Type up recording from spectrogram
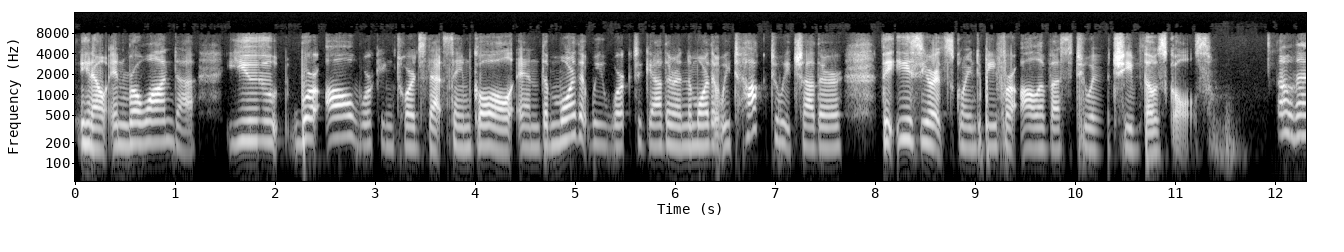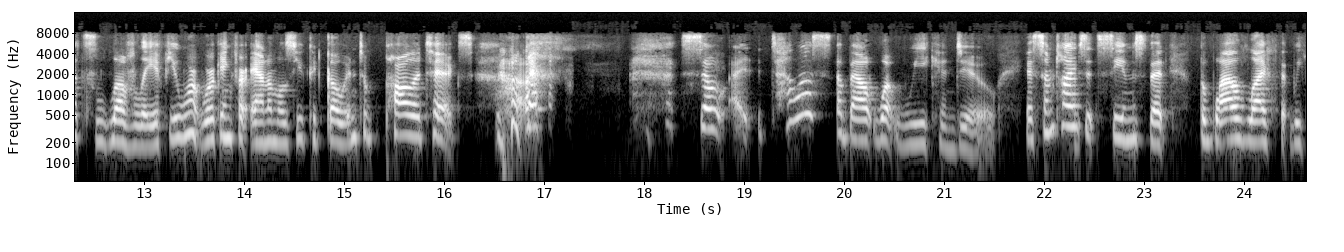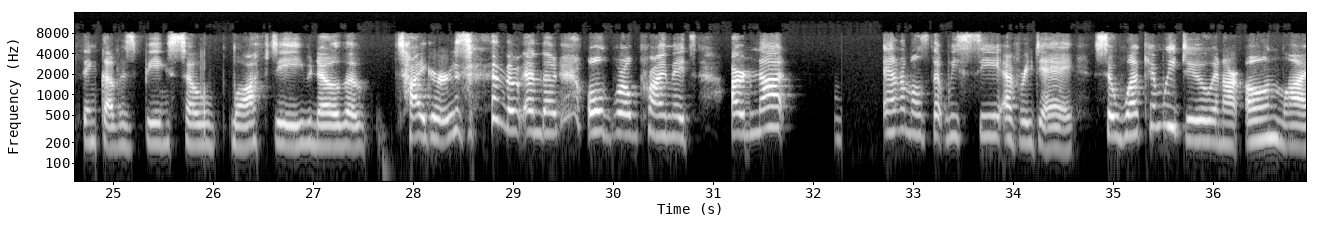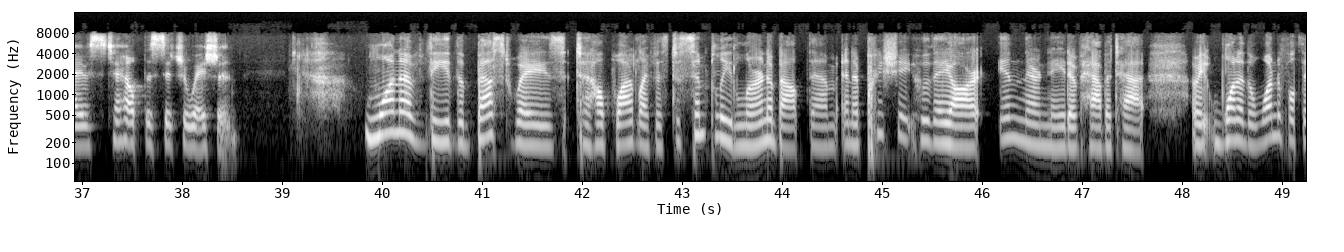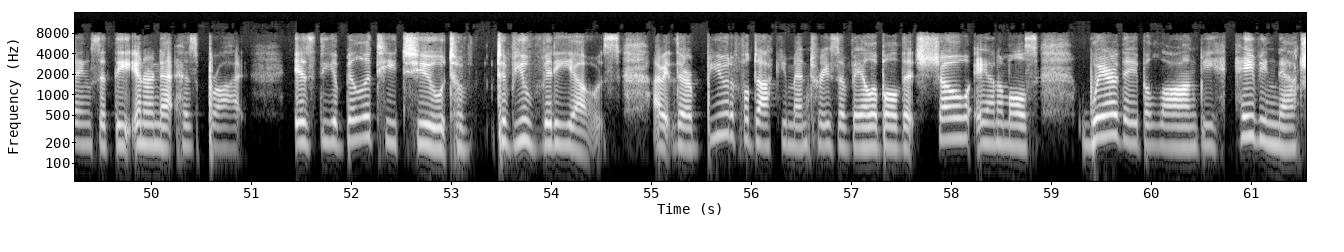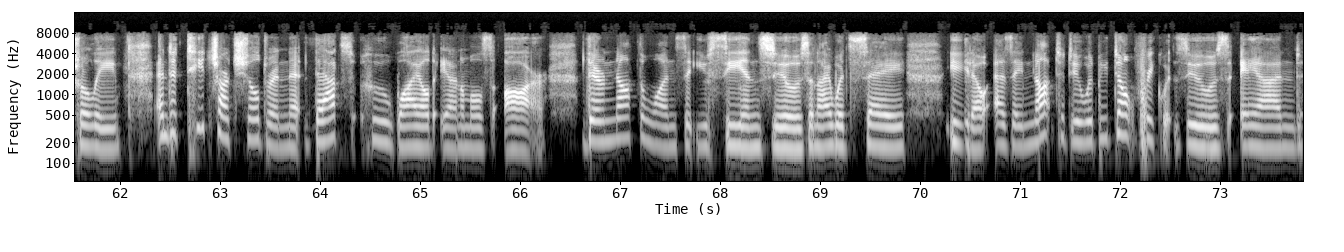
you know, in Rwanda, you we're all working towards that same goal and the more that we work together and the more that we talk to each other, the easier it's going to be for all of us to achieve those goals. Oh, that's lovely. If you weren't working for animals, you could go into politics. so, uh, tell us about what we can do. sometimes it seems that the wildlife that we think of as being so lofty, you know, the tigers and the, and the old world primates, are not animals that we see every day. So, what can we do in our own lives to help the situation? One of the the best ways to help wildlife is to simply learn about them and appreciate who they are in their native habitat. I mean, one of the wonderful things that the internet has brought is the ability to to to view videos. I mean, there are beautiful documentaries available that show animals where they belong, behaving naturally, and to teach our children that that's who wild animals are. They're not the ones that you see in zoos. And I would say, you know, as a not to do would be don't frequent zoos and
